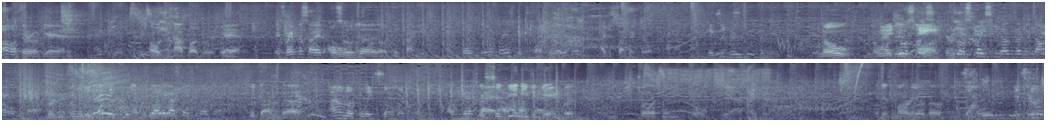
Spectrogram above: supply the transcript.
Oh, Up the road, yeah, oh, it's in that plaza. yeah, yeah, yeah. It's right beside also Oh, the plaza. the Chinese cold noodle place, which is also really good. I just don't think they're open. Makes sense. No. No, Hey, it you is go not. skate. You go spicy nuggets at McDonald's now. Burger King is Yeah, they got spicy nuggets now. Good dad's bad. I'm about to waste so much money. I'm gonna try. This it. should be I'll- an I'll even try game, but Joel has to be gold. Yeah. It is Mario though. It's going to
